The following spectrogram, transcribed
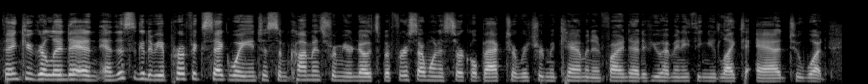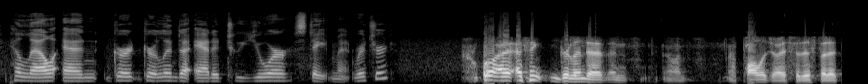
Thank you, Gerlinde. And, and this is going to be a perfect segue into some comments from your notes. But first, I want to circle back to Richard McCammon and find out if you have anything you'd like to add to what Hillel and Ger- Gerlinde added to your statement. Richard? Well, I, I think Gerlinde, and you know, I apologize for this, but it,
